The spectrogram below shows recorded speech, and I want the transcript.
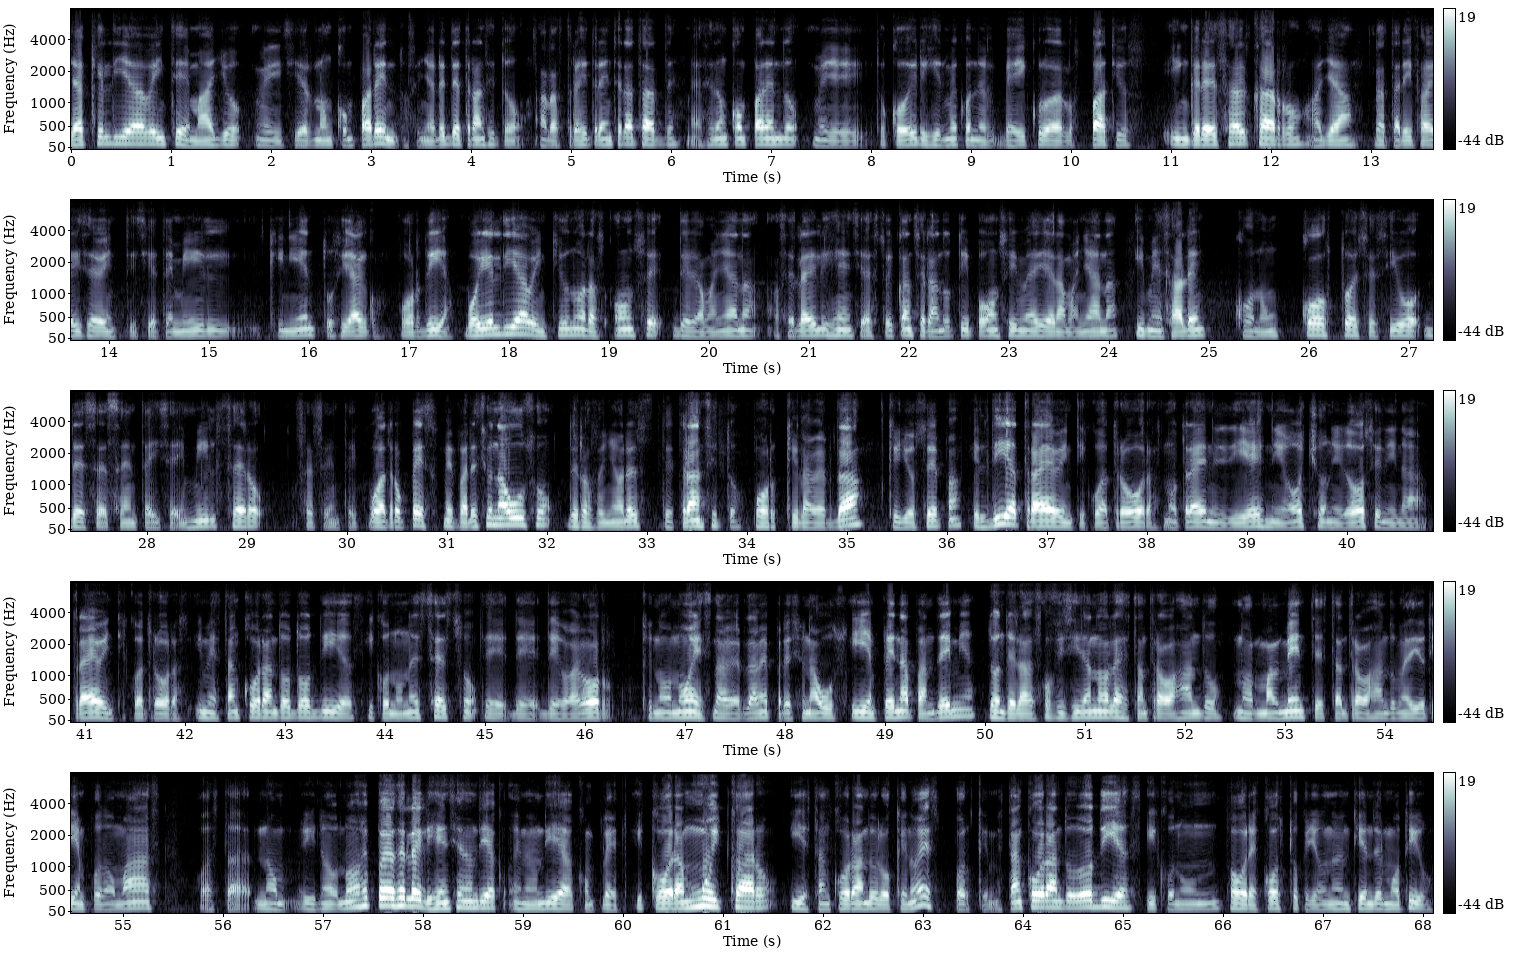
ya que el día 20 de mayo me hicieron un comparendo. Señores de tránsito, a las 3 y 30 de la tarde me hacen un comparendo, me tocó dirigirme con el vehículo a los patios ingresa el carro allá, la tarifa dice 27.500 y algo por día. Voy el día 21 a las 11 de la mañana a hacer la diligencia, estoy cancelando tipo 11 y media de la mañana y me salen con un costo excesivo de 66.064 pesos. Me parece un abuso de los señores de tránsito porque la verdad que yo sepa, el día trae 24 horas, no trae ni 10, ni 8, ni 12, ni nada, trae 24 horas y me están cobrando dos días y con un exceso de, de, valor que no, no es, la verdad me parece un abuso. Y en plena pandemia, donde las oficinas no las están trabajando normalmente, están trabajando medio tiempo nomás, hasta no y no, no se puede hacer la diligencia en un día en un día completo. Y cobran muy caro y están cobrando lo que no es porque me están cobrando dos días y con un sobrecosto que yo no entiendo el motivo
